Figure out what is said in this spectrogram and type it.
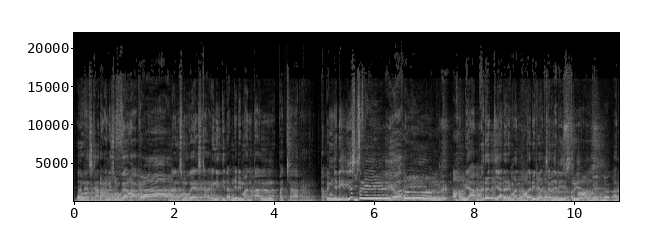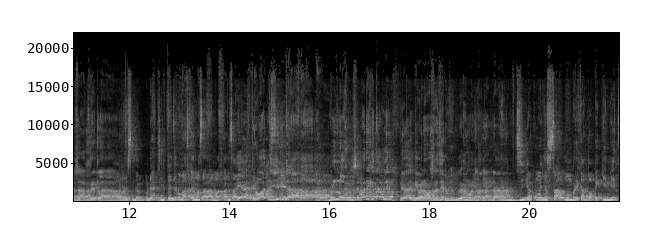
Dan yang sekarang ini semoga nggak dan semoga yang sekarang ini tidak menjadi mantan pacar, tapi menjadi istri. Iya. Di upgrade ya dari mantan dari pacar dong. jadi istri ya. Upgrade dong. Harus upgrade lah. harus dong udah segitu aja pembahasan masalah mantan saya Terima Oh kasih. tidak, belum. Mari kita ulik. Ya gimana Mas Nazir? Mantan Anda? anjing aku menyesal memberikan topik ini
